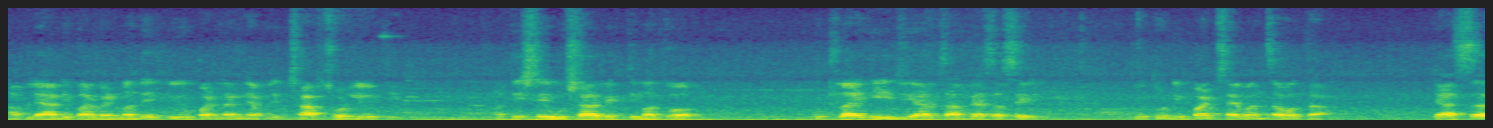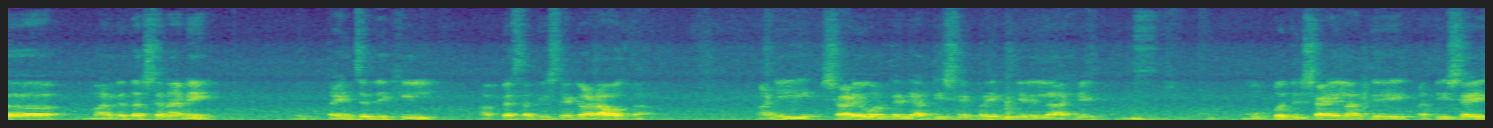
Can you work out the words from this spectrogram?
आपल्या डिपार्टमेंटमध्ये पी यू पाटलांनी आपली छाप सोडली होती अतिशय हुशार व्यक्तिमत्व कुठलाही जी आरचा अभ्यास असेल तो तोंडीपाठ साहेबांचा होता. त्याच मार्गदर्शनाने ताईंचा देखील अभ्यास अतिशय गाढा होता. आणि शाळेवर त्यांनी अतिशय प्रेम केलेलं आहे. मुकबधीर शाळेला ते अतिशय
